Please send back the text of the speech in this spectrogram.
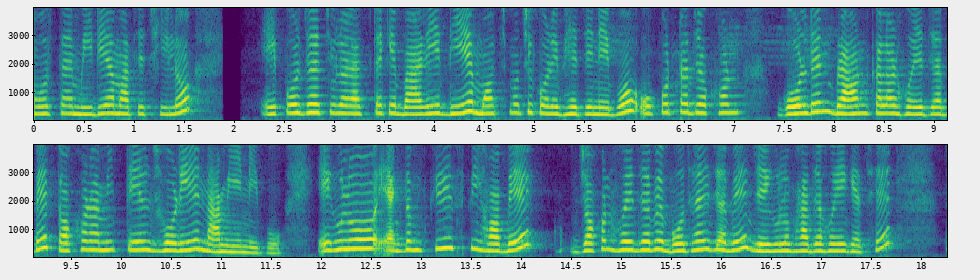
অবস্থায় মিডিয়াম আঁচে ছিল। এই পর্যায়ে চুলার আঁচটাকে বাড়িয়ে দিয়ে মচমচে করে ভেজে নেব। ওপরটা যখন গোল্ডেন ব্রাউন কালার হয়ে যাবে, তখন আমি তেল ঝরিয়ে নামিয়ে নিব। এগুলো একদম ক্রিসপি হবে, যখন হয়ে যাবে বোঝাই যাবে যে এগুলো ভাজা হয়ে গেছে। তো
